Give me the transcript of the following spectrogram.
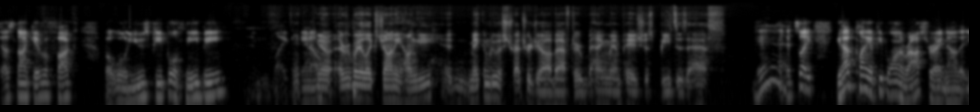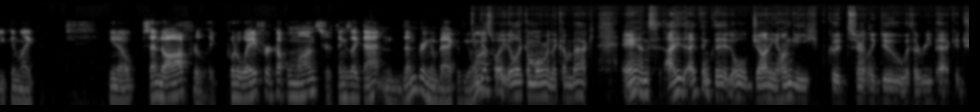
does not give a fuck, but will use people if need be. And like you know, You know, everybody likes Johnny Hungy. Make him do a stretcher job after Hangman Page just beats his ass. yeah, it's like you have plenty of people on the roster right now that you can like, you know, send off or like put away for a couple months or things like that, and then bring them back if you And want. guess what? You'll like them more when they come back. And I, I think that old Johnny Hungy could certainly do with a repackage.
